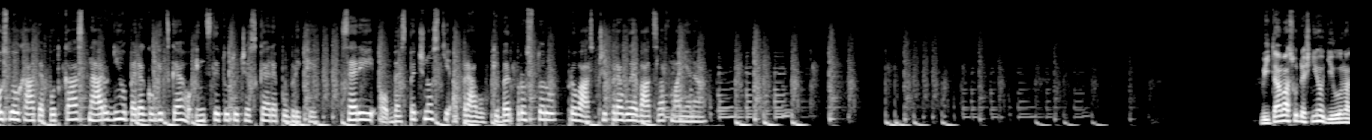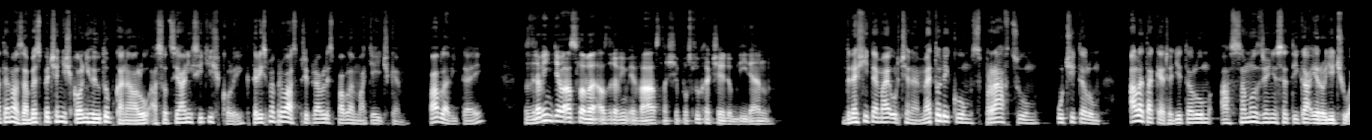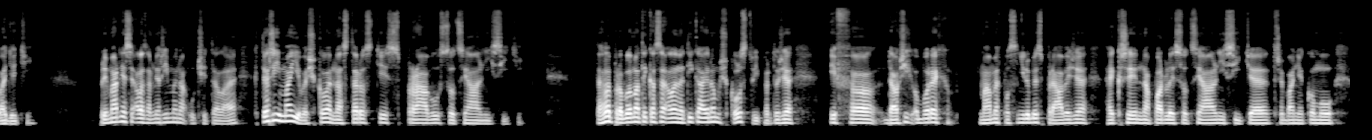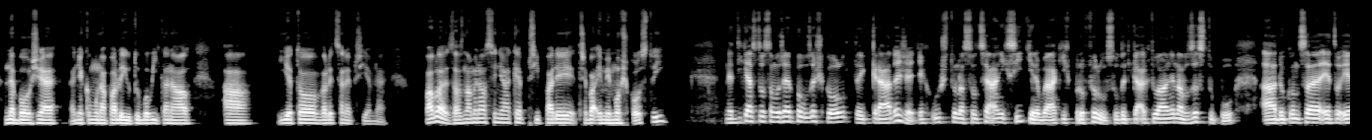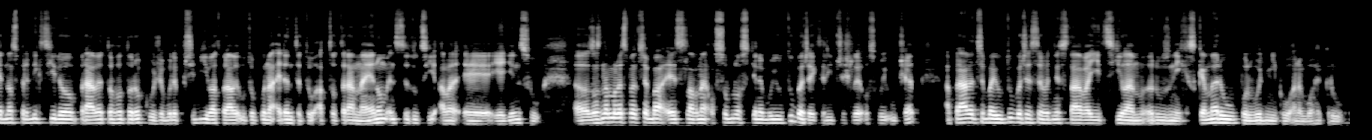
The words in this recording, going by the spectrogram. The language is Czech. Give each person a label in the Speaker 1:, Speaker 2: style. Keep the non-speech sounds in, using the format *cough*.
Speaker 1: Posloucháte podcast Národního pedagogického institutu České republiky. Sérii o bezpečnosti a právu v kyberprostoru pro vás připravuje Václav Maněna.
Speaker 2: Vítám vás u dnešního dílu na téma zabezpečení školního YouTube kanálu a sociálních sítí školy, který jsme pro vás připravili s Pavlem Matějčkem. Pavle, vítej.
Speaker 3: Zdravím tě Václave a zdravím i vás, naše posluchači, dobrý den.
Speaker 2: Dnešní téma je určené metodikům, správcům, učitelům, ale také ředitelům a samozřejmě se týká i rodičů a dětí. Primárně se ale zaměříme na učitele, kteří mají ve škole na starosti zprávu sociálních sítí. Tahle problematika se ale netýká jenom školství, protože i v eh, dalších oborech máme v poslední době zprávy, že hekři napadli sociální sítě třeba někomu, nebo že někomu napadli YouTubeový kanál a je to velice nepříjemné. Pavle, zaznamenal jsi nějaké případy třeba i mimo školství?
Speaker 3: Netýká se to samozřejmě pouze škol, ty krádeže těch účtů na sociálních sítích nebo nějakých profilů jsou teďka aktuálně na vzestupu a dokonce je to i jedna z predikcí do právě tohoto roku, že bude přibývat právě útoku na identitu a to teda nejenom institucí, ale i jedinců. Eh, zaznamenali jsme třeba i slavné osobnosti nebo youtubeři, kteří přišli o svůj účet a právě třeba youtubeři se hodně stávají cílem různých skemerů, podvodníků anebo hackerů.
